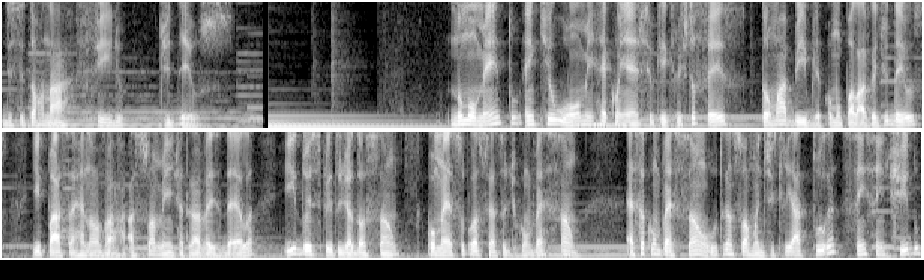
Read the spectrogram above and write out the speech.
de se tornar filho de Deus. No momento em que o homem reconhece o que Cristo fez, toma a Bíblia como palavra de Deus e passa a renovar a sua mente através dela e do espírito de adoção, começa o processo de conversão. Essa conversão o transforma de criatura sem sentido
